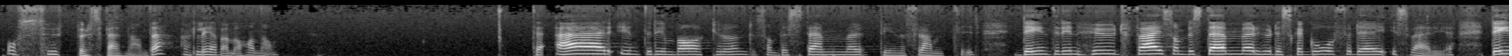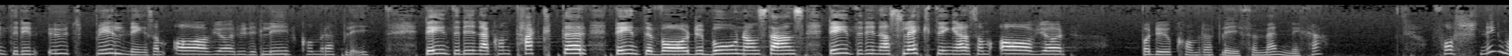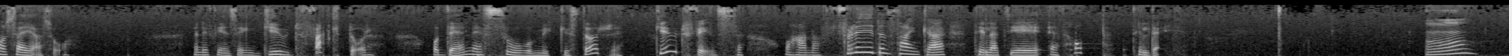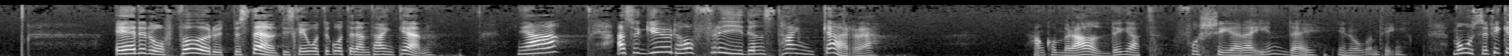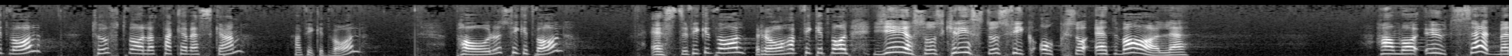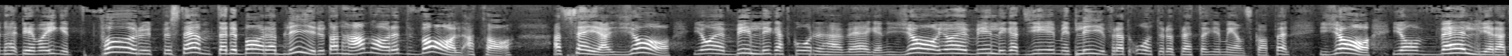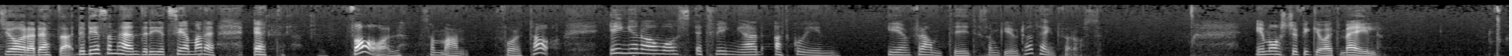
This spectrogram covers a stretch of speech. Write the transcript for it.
Och superspännande att leva med honom. Det är inte din bakgrund som bestämmer din framtid. Det är inte din hudfärg som bestämmer hur det ska gå för dig i Sverige. Det är inte din utbildning som avgör hur ditt liv kommer att bli. Det är inte dina kontakter, det är inte var du bor någonstans. Det är inte dina släktingar som avgör vad du kommer att bli för människa. Forskning må säga så. Men det finns en gudfaktor och den är så mycket större. Gud finns och han har fridens tankar till att ge ett hopp till dig. Mm. Är det då förutbestämt? Vi ska återgå till den tanken. Ja, alltså Gud har fridens tankar. Han kommer aldrig att forcera in dig i någonting. Mose fick ett val. Tufft val att packa väskan. Han fick ett val. Paulus fick ett val. Ester fick ett val. Rahab fick ett val. Jesus Kristus fick också ett val. Han var utsedd, men det var inget förutbestämt där det bara blir, utan han har ett val att ta. Att säga ja, jag är villig att gå den här vägen. Ja, jag är villig att ge mitt liv för att återupprätta gemenskapen. Ja, jag väljer att göra detta. Det är det som händer i ett semane. Ett val som man får ta. Ingen av oss är tvingad att gå in i en framtid som Gud har tänkt för oss. I morse fick jag ett mejl.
